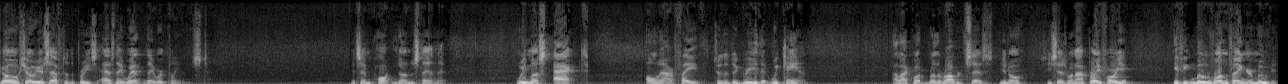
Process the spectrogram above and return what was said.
Go show yourself to the priest. As they went, they were cleansed. It's important to understand that. We must act on our faith to the degree that we can. I like what Brother Robert says, you know. He says, when I pray for you, if you can move one finger, move it.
